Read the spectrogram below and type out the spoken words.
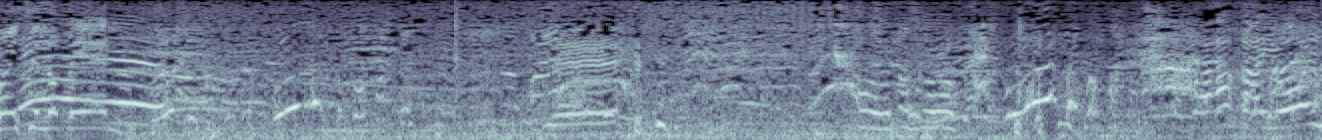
Hoy, si Lupin! Yeah! Baka kayon.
